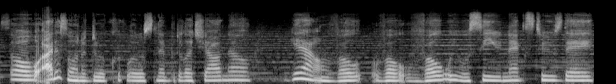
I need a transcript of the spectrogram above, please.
So I just want to do a quick little snippet to let y'all know get out and vote, vote, vote. We will see you next Tuesday.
